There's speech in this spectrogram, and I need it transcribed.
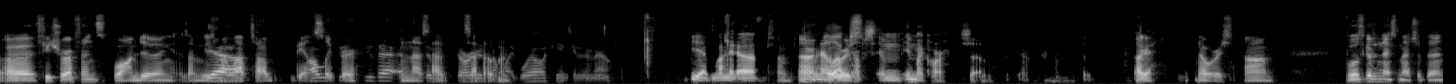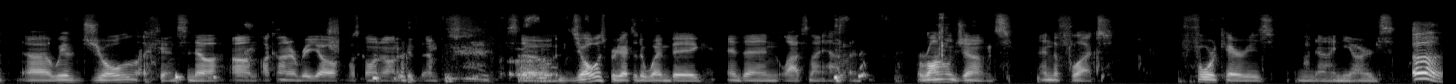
uh future reference, what I'm doing is I'm using my laptop, be I on sleeper. that, and and that's then how- that's started, how and I'm open. like, well, I can't get it now. Yeah, my uh, So, all right, my no worries. laptop's in, in my car. So okay, No worries. Um, well, let's go to the next matchup then. Uh, we have Joel against Noah. Um, I'll kind of read y'all what's going on with them. So Joel was projected to win big, and then last night happened. Ronald Jones and the flex, four carries, nine yards. uh,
